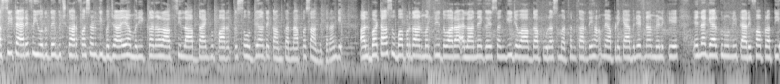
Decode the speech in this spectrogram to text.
ਅਸੀਂ ਟੈਰਿਫ ਯੁੱਧ ਦੇ ਵਿਚਕਾਰ ਫਸਣ ਦੀ ਬਜਾਏ ਅਮਰੀਕਾ ਨਾਲ ਆਪਸੀ ਲਾਭਦਾਇਕ ਵਪਾਰਕ ਸੌਦਿਆਂ ਤੇ ਕੰਮ ਕਰਨਾ ਪਸੰਦ ਕਰਾਂਗੇ। ਅਲਬਰਟਾ ਸੂਬਾ ਪ੍ਰਧਾਨ ਮੰਤਰੀ ਦੁਆਰਾ ਐਲਾਨੇ ਗਏ ਸੰਘੀ ਜਵਾਬ ਦਾ ਪੂਰਾ ਸਮਰਥਨ ਕਰਦੇ ਹਾਂ। ਮੈਂ ਆਪਣੇ ਕੈਬਨਿਟ ਨਾਲ ਮਿਲ ਕੇ ਇਹਨਾਂ ਗੈਰ ਕਾਨੂੰਨੀ ਟੈਰਿਫਾਂ ਪ੍ਰਤੀ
